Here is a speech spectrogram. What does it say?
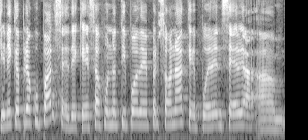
tiene que preocuparse de que esa es un tipo de persona que pueden ser ah, um,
